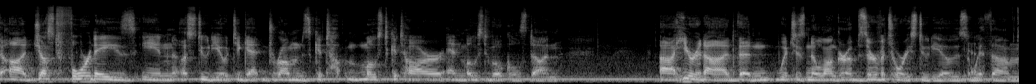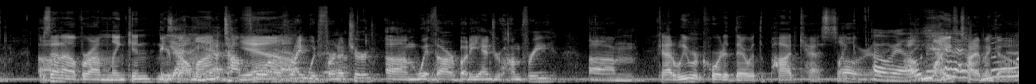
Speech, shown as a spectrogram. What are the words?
Uh, just four days in a studio to get drums, guitar, most guitar, and most vocals done. Uh, here at uh, the which is no longer Observatory Studios with um, Was that over on Lincoln near yeah, Belmont? yeah, top floor Yeah. of Wrightwood Furniture um, with our buddy Andrew Humphrey. Um, God, we recorded there with the podcast like Oh, really? Oh, really? a lifetime ago.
